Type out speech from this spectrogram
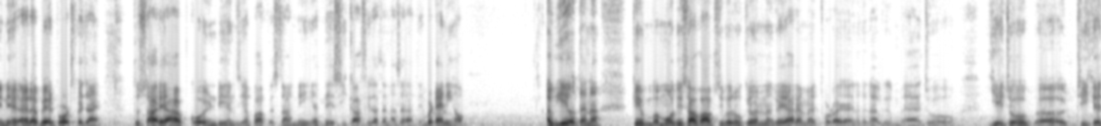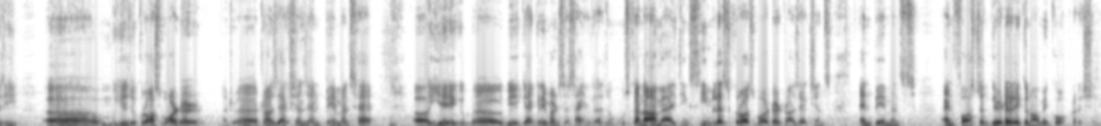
इन अरब एयरपोर्ट्स पे जाएँ तो सारे आपको इंडियंस या पाकिस्तानी या देसी काफ़ी ज़्यादा नज़र आते हैं। बट एनी हाउ अब ये होता है ना कि मोदी साहब वापसी पर रुके और ना यार है मैं थोड़ा जा जो, ये जो ठीक है जी ये जो cross border transactions and payments है ये एक एग्रीमेंट से साइन कर दूँ। उसका नाम है I think seamless cross border transactions and payments and foster greater economic cooperation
